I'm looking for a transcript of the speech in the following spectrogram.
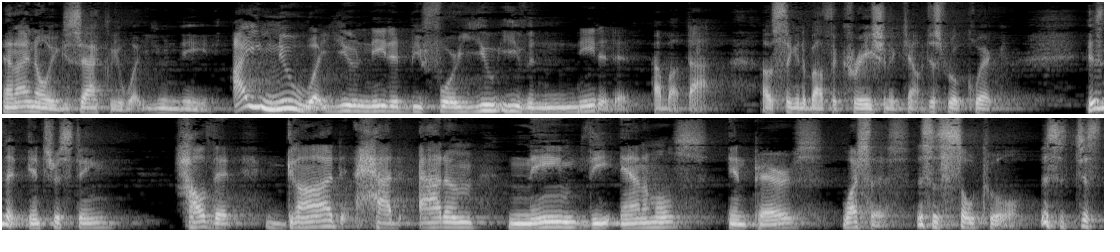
And I know exactly what you need. I knew what you needed before you even needed it. How about that? I was thinking about the creation account just real quick. Isn't it interesting how that God had Adam name the animals in pairs? Watch this. This is so cool. This is just,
